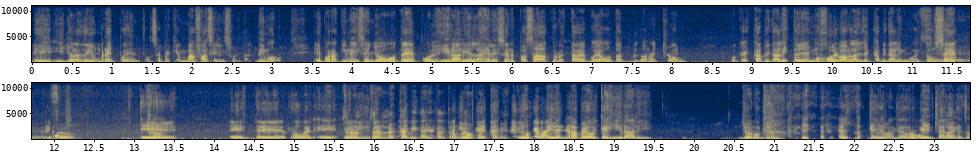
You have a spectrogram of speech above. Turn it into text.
Y, y yo le doy un break, pues entonces pues, que es más fácil insultar, ni modo. Eh, por aquí me dicen, yo voté por Hillary en las elecciones pasadas, pero esta vez voy a votar por Donald Trump porque es capitalista y ahí mejor va a hablar del capitalismo. Entonces, Sí, mira, eso. eh, este, Robert, eh, Trump, bien Trump no es capitalista, Trump es dijo que- alguien oportunista. dijo que Biden era peor que Hillary. Yo no creo, que yo no creo, no voy a entrar en eso.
